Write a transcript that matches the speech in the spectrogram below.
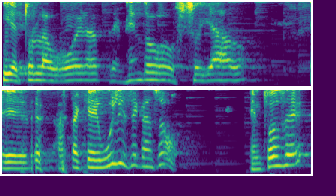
y Héctor Lavoe era tremendo sollado, eh, hasta que Willy se cansó. Entonces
